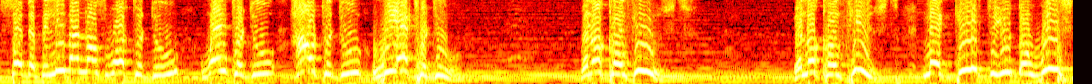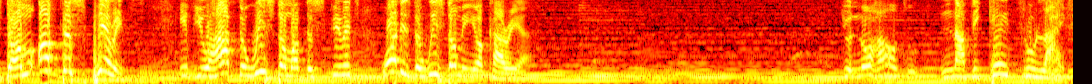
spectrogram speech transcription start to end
So the believer knows what to do, when to do, how to do, where to do. We're not confused. We're not confused. May give to you the wisdom of the Spirit if you have the wisdom of the spirit what is the wisdom in your career you know how to navigate through life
